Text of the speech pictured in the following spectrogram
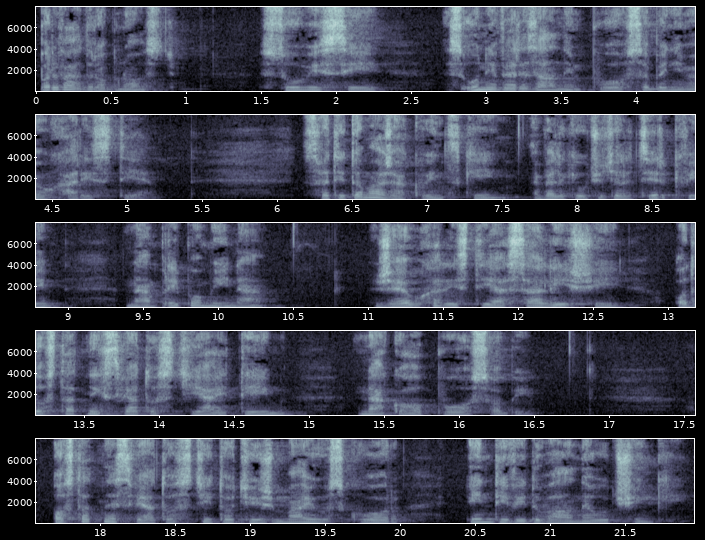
prvá drobnosť súvisí s univerzálnym pôsobením Eucharistie. Svetý Tomáš Akvinský, veľký učiteľ cirkvy, nám pripomína, že Eucharistia sa líši od ostatných sviatostí aj tým, na koho pôsobí. Ostatné sviatosti totiž majú skôr individuálne účinky.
